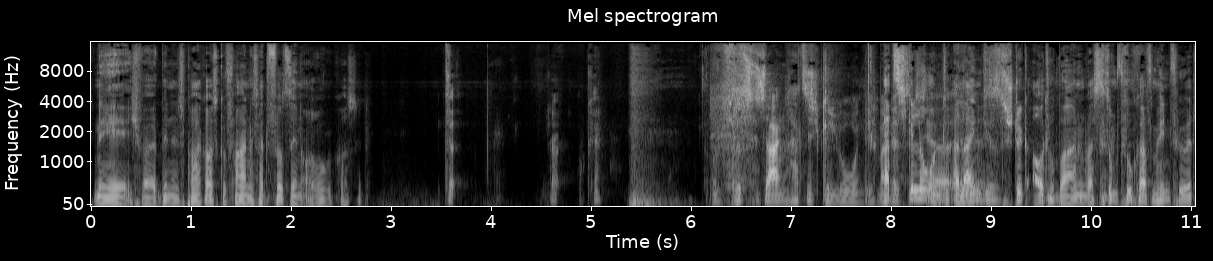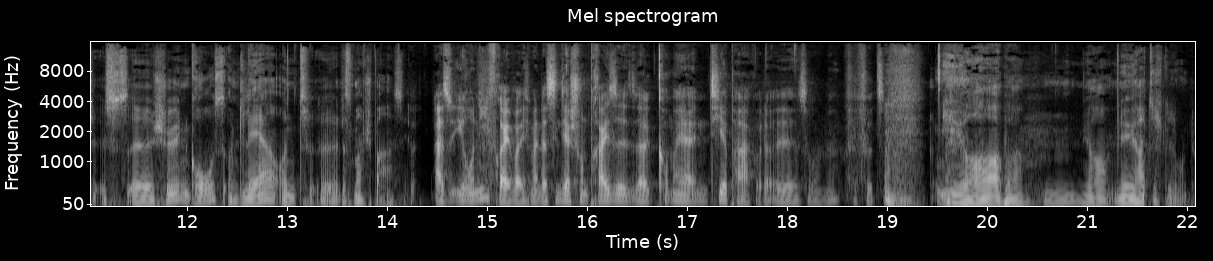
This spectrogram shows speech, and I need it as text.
Nee, ich war, bin ins Parkhaus gefahren, es hat 14 Euro gekostet. Ja, okay. Und würdest du sagen, hat sich gelohnt? Ich meine, Hat sich gelohnt. ja, Allein äh, dieses Stück Autobahn, was zum Flughafen hinführt, ist äh, schön groß und leer und äh, das macht Spaß. Ja. Also ironiefrei, weil ich meine, das sind ja schon Preise, da kommt man ja in einen Tierpark oder äh, so, ne? Für 14 Euro. Ja, aber hm, ja, nee, hat sich gelohnt.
